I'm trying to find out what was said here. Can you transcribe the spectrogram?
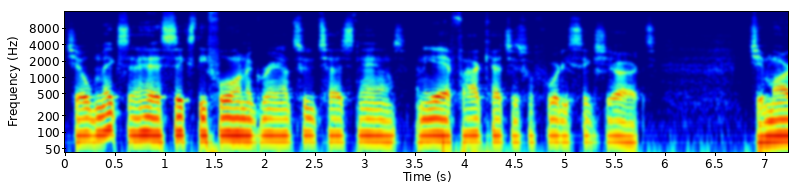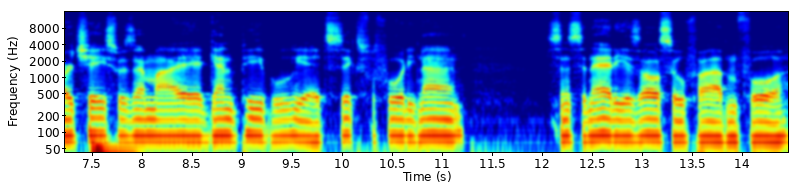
Joe Mixon had 64 on the ground, two touchdowns, and he had five catches for 46 yards. Ja'Marr Chase was MIA again, people. He had six for 49. Cincinnati is also five and four.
